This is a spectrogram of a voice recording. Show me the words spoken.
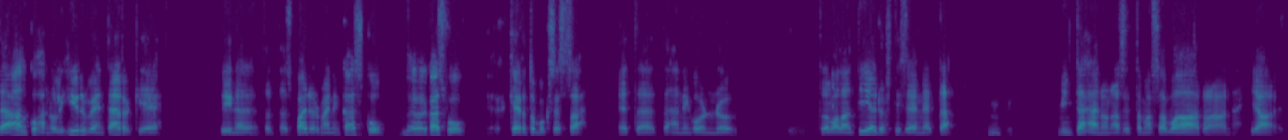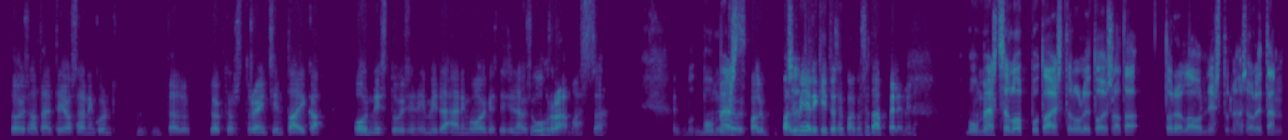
tämä alkuhan oli hirveän tärkeä siinä tota, Spider-Manin kasvu, kasvukertomuksessa, että tähän niin kuin, tavallaan tiedosti sen, että mitä hän on asettamassa vaaraan, ja toisaalta, että jos hän niin kuin, Doctor Strangein taika onnistuisi, niin mitä hän niin kuin oikeasti siinä olisi uhraamassa. Mut mun Se mielestä olisi paljon, paljon se- mielenkiintoisempaa kuin se tappeleminen. mun mielestä se lopputaistelu oli toisaalta todella onnistunut ja se oli tämän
